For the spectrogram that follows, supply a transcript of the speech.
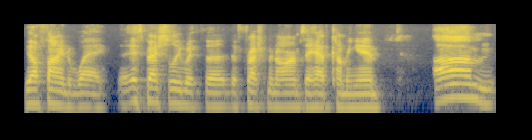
they'll find a way, especially with the the freshman arms they have coming in. Um,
